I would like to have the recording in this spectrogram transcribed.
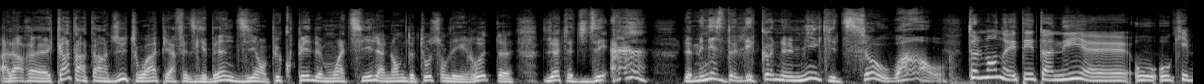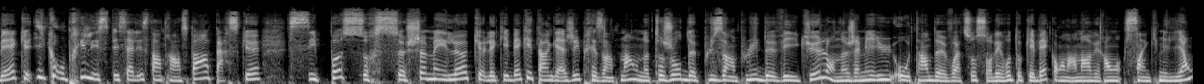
Alors, euh, quand t'as entendu, toi, Pierre Fitzgibbon, dit on peut couper de moitié le nombre de taux sur les routes, euh, là, t'as dû dire, ah, le ministre de l'économie qui dit ça, wow! Tout le monde a été étonné euh, au, au Québec, y compris les spécialistes en transport parce que c'est pas sur ce chemin-là que le Québec est engagé présentement. On a toujours de plus en plus de véhicules. On n'a jamais eu autant de voitures sur les routes au Québec. On en a environ 5 millions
